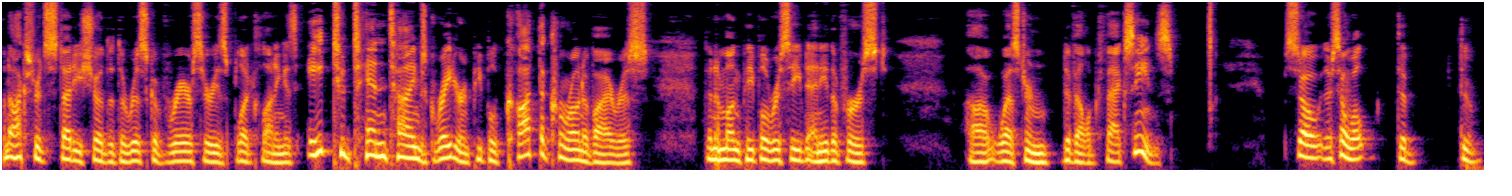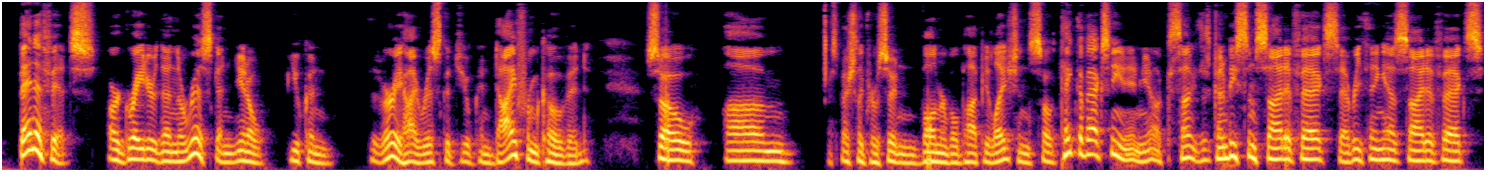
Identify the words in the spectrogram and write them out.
An Oxford study showed that the risk of rare serious blood clotting is eight to 10 times greater in people who caught the coronavirus than among people who received any of the first uh, Western developed vaccines. So they're saying, well, the, the benefits are greater than the risk. And, you know, you can, there's very high risk that you can die from COVID. So, um, especially for certain vulnerable populations. So take the vaccine and, you know, there's going to be some side effects. Everything has side effects.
